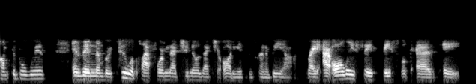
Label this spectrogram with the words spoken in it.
comfortable with. And then number two, a platform that you know that your audience is going to be on, right? I always say Facebook as a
